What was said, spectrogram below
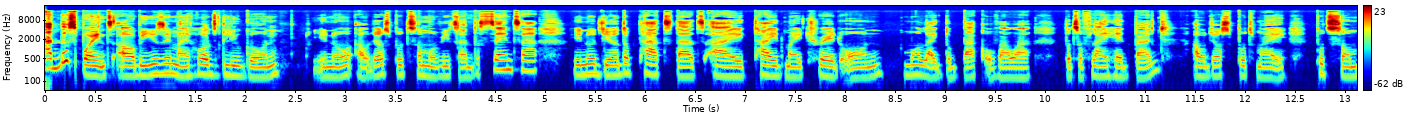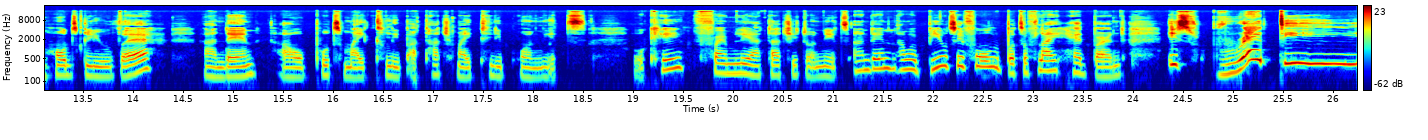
At this point, I'll be using my hot glue gun. You know, I'll just put some of it at the center. You know, the other part that I tied my thread on, more like the back of our butterfly headband. I'll just put my put some hot glue there and then I'll put my clip, attach my clip on it okay firmly attach it on it. And then our beautiful butterfly headband is ready.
